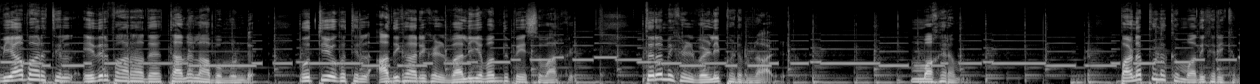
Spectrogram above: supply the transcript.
வியாபாரத்தில் எதிர்பாராத தன லாபம் உண்டு. உத்தியோகத்தில் அதிகாரிகள் வலிய வந்து பேசுவார்கள். திறமைகள் வெளிப்படும் நாள். மகரம். பணப்புழக்கம் அதிகரிக்கும்.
